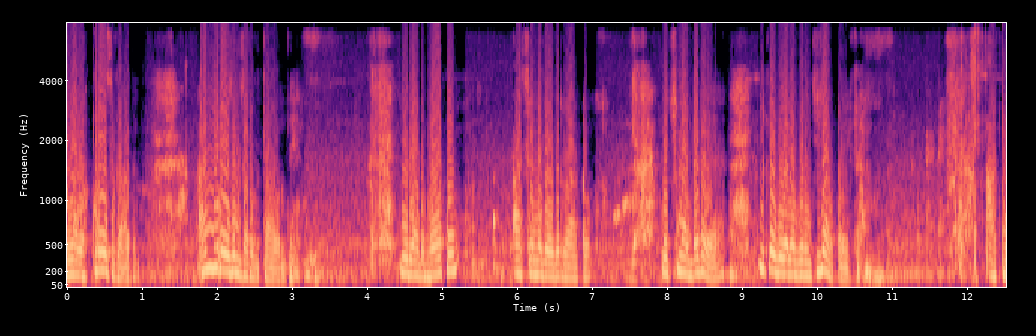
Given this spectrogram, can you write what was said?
ఇలా ఒక్కరోజు కాదు అన్ని రోజులు జరుగుతూ ఉంది. ఇలాంటి పోవటం ఆ చిన్నది ఎదురు రావటం వచ్చినప్పుడే ఇక వీళ్ళ గురించి చెప్పటం ఇక. అటు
